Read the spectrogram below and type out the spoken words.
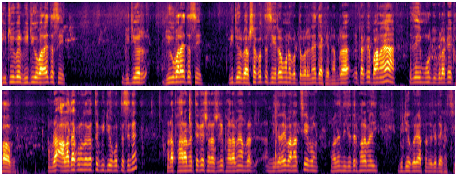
ইউটিউবের ভিডিও বানাইতেছি ভিডিওর ভিউ বাড়াইতেছি ভিডিওর ব্যবসা করতেছি, এটাও মনে করতে পারেন এই দেখেন, আমরা এটাকে বানায়া যে এই মুরগিগুলোকে খাওয়াবো। আমরা আলাদা কোনো জায়গাতে ভিডিও করতেছি না। আমরা ফার্মের থেকে সরাসরি ফার্মে আমরা নিজেরাই বানাচ্ছি এবং আমাদের নিজেদের ফার্মেই ভিডিও করে আপনাদেরকে দেখাচ্ছি।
